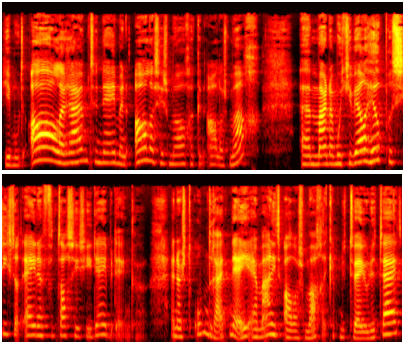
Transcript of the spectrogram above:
je moet alle ruimte nemen en alles is mogelijk en alles mag. Uh, maar dan moet je wel heel precies dat ene fantastische idee bedenken. En als je het omdraait, nee, helemaal niet alles mag. Ik heb nu twee uur de tijd.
